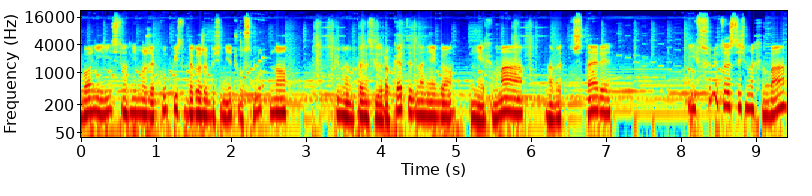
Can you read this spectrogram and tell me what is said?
Bonnie nic stąd nie może kupić, dlatego żeby się nie czuł smutno. Kupimy pencil rokety dla niego. Niech ma, nawet cztery. I w sumie to jesteśmy chyba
